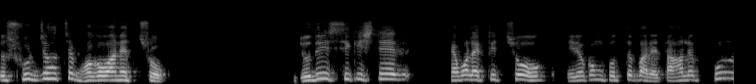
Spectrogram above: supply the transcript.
তো সূর্য হচ্ছে ভগবানের চোখ। যদি শ্রীকৃষ্ণের কেবল একটি চোখ এরকম করতে পারে, তাহলে পূর্ণ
